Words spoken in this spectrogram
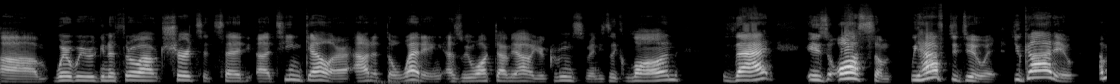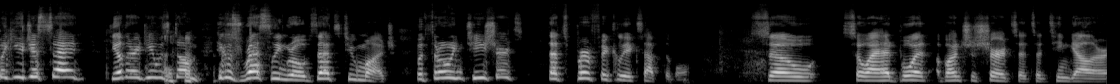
um, where we were going to throw out shirts that said uh, Team Geller out at the wedding as we walk down the aisle, your groomsmen. He's like, Lon, that is awesome. We have to do it. You got to. I'm like, you just said the other idea was dumb. he goes, wrestling robes, that's too much. But throwing t shirts, that's perfectly acceptable. So so I had bought a bunch of shirts that said Team Geller,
